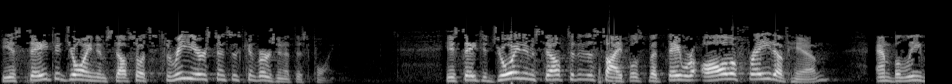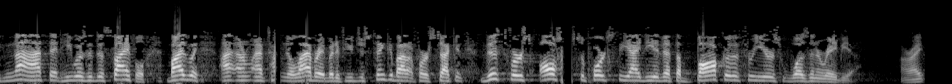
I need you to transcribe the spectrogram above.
He has stayed to join himself. So it's three years since his conversion at this point. He has stayed to join himself to the disciples, but they were all afraid of him and believed not that he was a disciple. By the way, I don't have time to elaborate, but if you just think about it for a second, this verse also supports the idea that the bulk of the three years was in Arabia. All right?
